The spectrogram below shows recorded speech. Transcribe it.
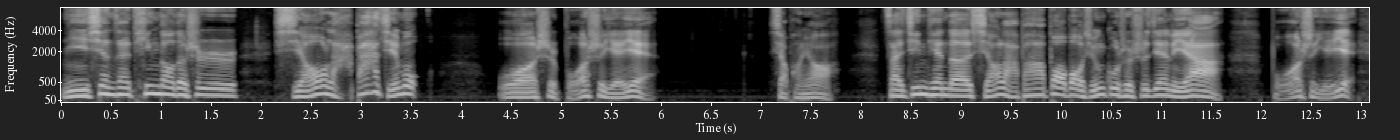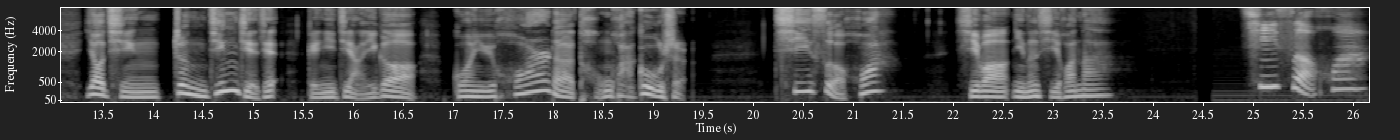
你现在听到的是小喇叭节目，我是博士爷爷。小朋友。在今天的小喇叭抱抱熊故事时间里呀，博士爷爷要请正晶姐姐给你讲一个关于花的童话故事《七色花》，希望你能喜欢呢。七色花。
